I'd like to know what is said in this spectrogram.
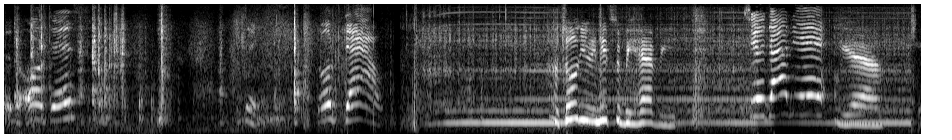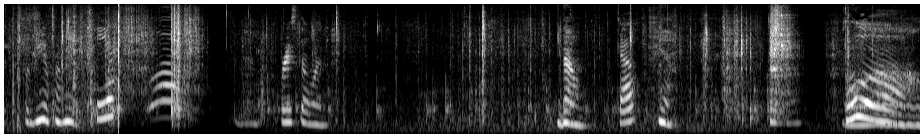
And all this. Okay. Go down. I told you it needs to be heavy. See you daddy. Yeah. From here, from here. Here. Whoa. Press the one. Down. Down. Yeah. Whoa.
